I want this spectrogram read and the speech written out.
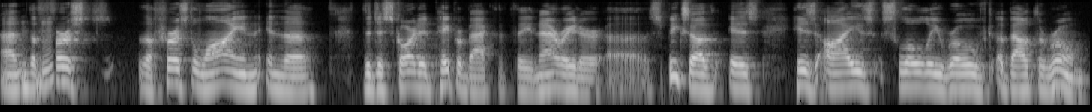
and mm-hmm. the first the first line in the the discarded paperback that the narrator uh, speaks of is his eyes slowly roved about the room.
